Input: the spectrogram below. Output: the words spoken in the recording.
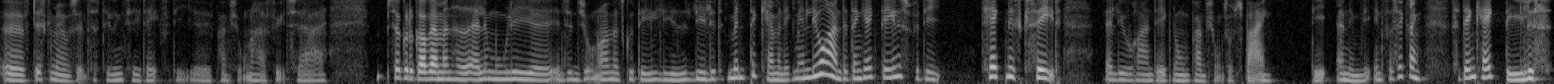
Øh, det skal man jo selv tage stilling til i dag, fordi øh, pensioner har født til eje. Så kunne det godt være, at man havde alle mulige øh, intentioner om, at man skulle dele ligeligt. Men det kan man ikke. Men en livrente, den kan ikke deles, fordi teknisk set er livrente ikke nogen pensionsopsparing. Det er nemlig en forsikring, så den kan ikke deles.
